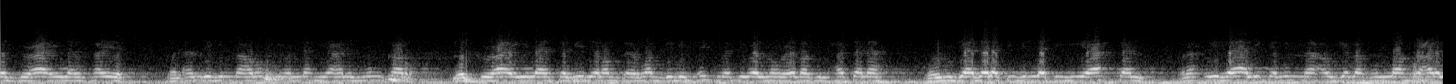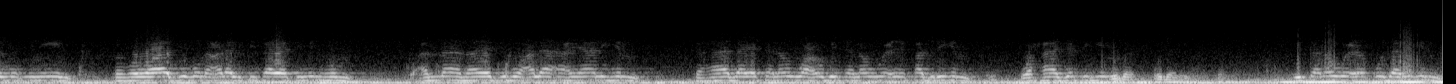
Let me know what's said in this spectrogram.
والدعاء إلى الخير والأمر بالمعروف والنهي عن المنكر والدعاء إلى سبيل رب الرب بالحكمة والموعظة الحسنة والمجادلة بالتي هي أحسن ونحو ذلك مما أوجبه الله على المؤمنين فهو واجب على الكفاية منهم. وأما ما يجب على أعيانهم فهذا يتنوع بتنوع قدرهم وحاجتهم بتنوع قدرهم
